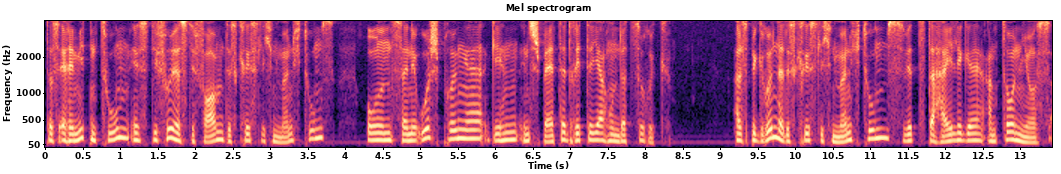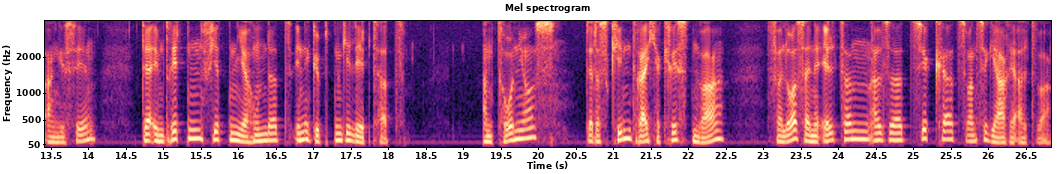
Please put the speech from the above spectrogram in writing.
Das Eremitentum ist die früheste Form des christlichen Mönchtums und seine Ursprünge gehen ins späte dritte Jahrhundert zurück. Als Begründer des christlichen Mönchtums wird der heilige Antonios angesehen, der im dritten, vierten Jahrhundert in Ägypten gelebt hat. Antonios, der das Kind reicher Christen war, verlor seine Eltern, als er circa 20 Jahre alt war.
